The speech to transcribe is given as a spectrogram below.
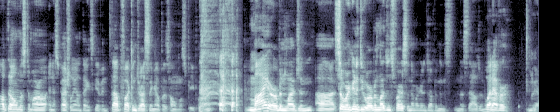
Help the homeless tomorrow, and especially on Thanksgiving. Stop fucking dressing up as homeless people. Right? My urban legend. Uh, so we're gonna do urban legends first, and then we're gonna jump into nostalgia. Whatever. Okay.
